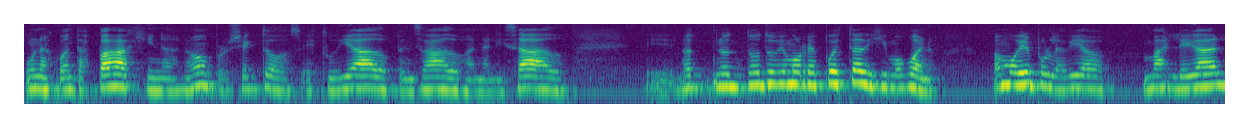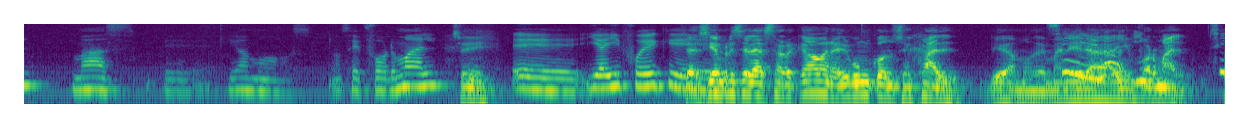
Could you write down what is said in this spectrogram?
unas cuantas páginas, ¿no? proyectos estudiados, pensados, analizados. Eh, no, no tuvimos respuesta, dijimos, bueno, vamos a ir por la vía más legal, más digamos, no sé, formal. Eh, y ahí fue que... siempre se le acercaban a algún concejal, digamos, de manera informal. sí,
